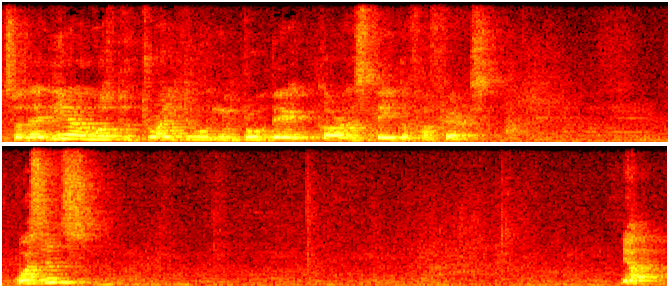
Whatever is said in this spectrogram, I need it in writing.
So the idea was to try to improve the current state of affairs. Questions? Yeah.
